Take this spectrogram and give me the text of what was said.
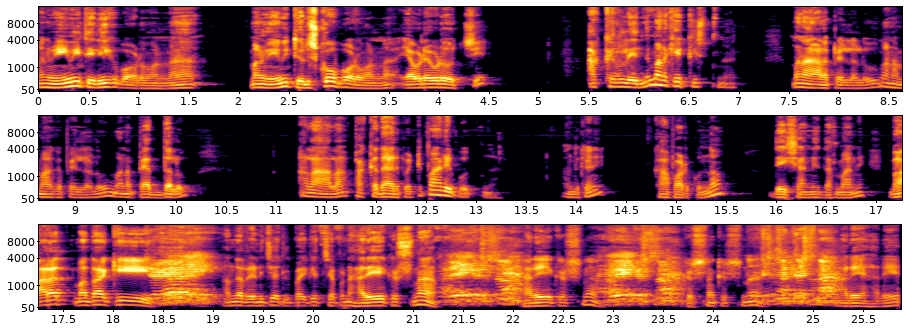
మనం ఏమీ తెలియకపోవడం వలన మనం ఏమీ తెలుసుకోకపోవడం వలన ఎవడెవడో వచ్చి అక్కర్లేనిది మనకి ఎక్కిస్తున్నారు మన ఆడపిల్లలు మన మగపిల్లలు మన పెద్దలు అలా అలా పక్కదారి పట్టి పాడైపోతున్నారు. అందుకని కాపాడుకుందాం దేశాన్ని ధర్మాన్ని. భారత్ మాతాకి అందరు రెండు చేతుల పైకి చెప్పండి. హరే కృష్ణ. హరే కృష్ణ. కృష్ణ. కృష్ణ. హరే హరే.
